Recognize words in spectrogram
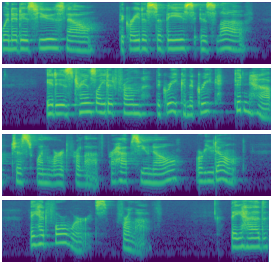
when it is used now, the greatest of these is love. It is translated from the Greek, and the Greek didn't have just one word for love. Perhaps you know or you don't. They had four words for love. They had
